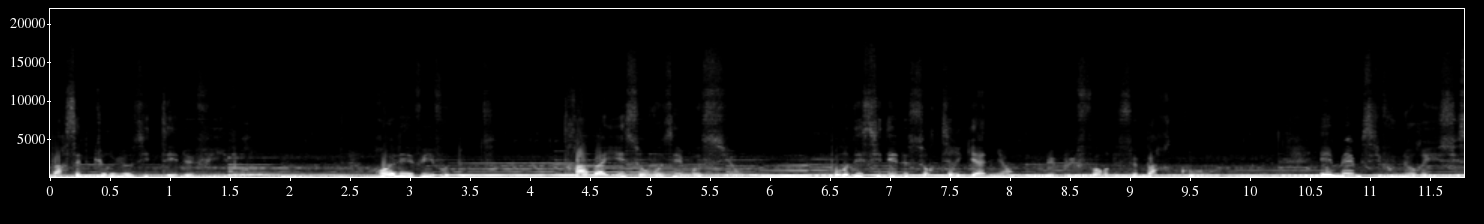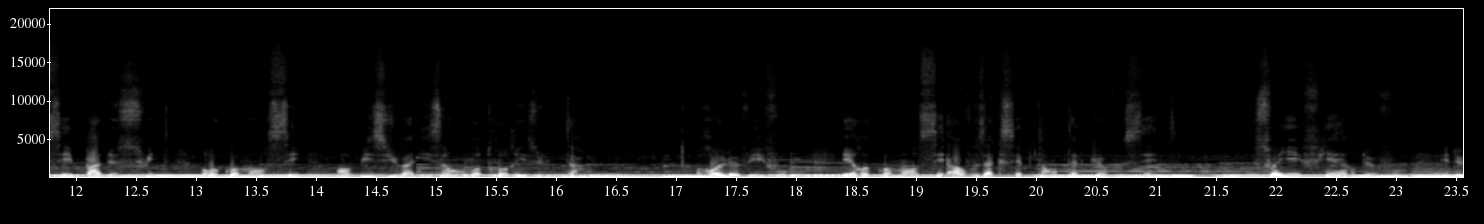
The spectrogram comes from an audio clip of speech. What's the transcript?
par cette curiosité de vivre. Relevez vos doutes, travaillez sur vos émotions pour décider de sortir gagnant le plus fort de ce parcours. Et même si vous ne réussissez pas de suite, recommencez en visualisant votre résultat. Relevez-vous et recommencez en vous acceptant tel que vous êtes. Soyez fiers de vous et de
